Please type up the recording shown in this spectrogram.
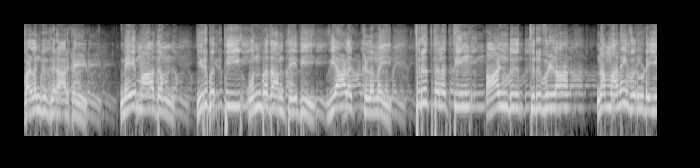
வழங்குகிறார்கள். மே மாதம் இருபத்தி ஒன்பதாம் தேதி வியாழக்கிழமை திருத்தலத்தின் ஆண்டு திருவிழா நம் அனைவருடைய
